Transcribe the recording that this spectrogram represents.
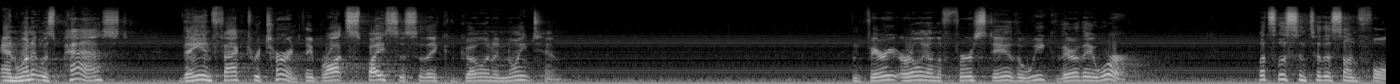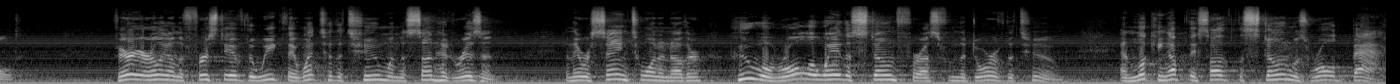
And when it was past, they in fact returned. They brought spices so they could go and anoint him. And very early on the first day of the week, there they were Let's listen to this unfold. Very early on the first day of the week, they went to the tomb when the sun had risen, and they were saying to one another, Who will roll away the stone for us from the door of the tomb? And looking up, they saw that the stone was rolled back,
